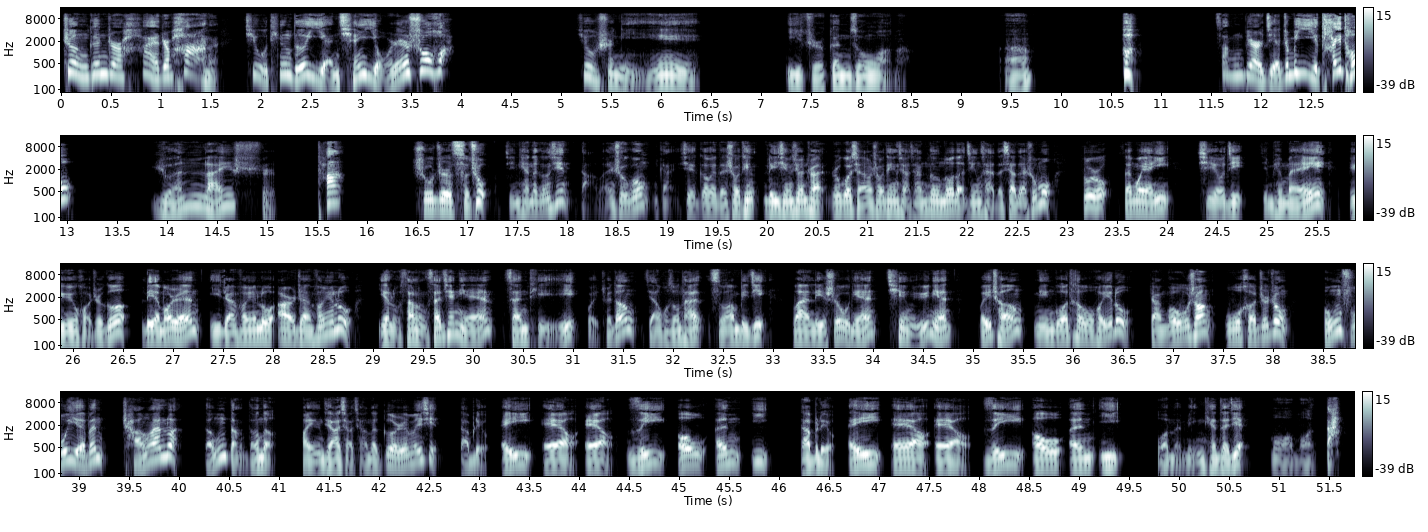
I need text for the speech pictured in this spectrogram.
正跟这儿害着怕呢，就听得眼前有人说话：“就是你，一直跟踪我吗？”啊！啊！脏辫姐这么一抬头，原来是他。书至此处，今天的更新打完收工，感谢各位的收听，例行宣传。如果想要收听小强更多的精彩的下载书目，诸如《三国演义》。《西游记》《金瓶梅》《冰与火之歌》《猎魔人》《一战风云录》《二战风云录》《耶路撒冷三千年》《三体》《鬼吹灯》《江湖丛谈》《死亡笔记》《万历十五年》《庆余年》《围城》《民国特务回忆录》《战国无双》《乌合之众》《鸿福夜奔》《长安乱》等等等等。欢迎加小强的个人微信：w a l l z o n e w a l l z o n e。我们明天再见，么么哒。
